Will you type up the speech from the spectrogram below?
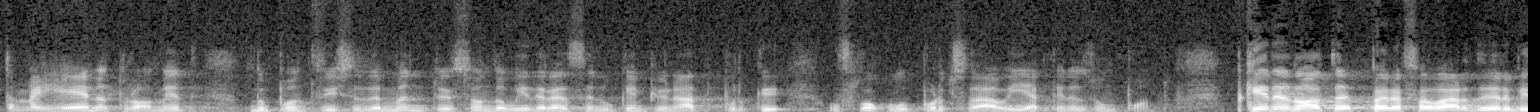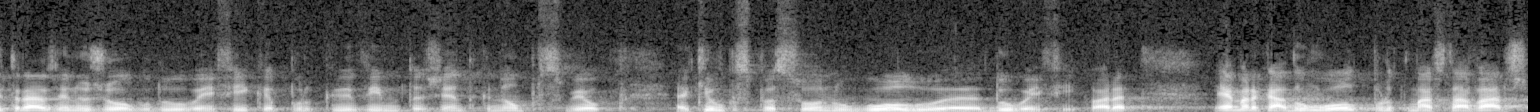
também também é, naturalmente, do ponto de vista da manutenção da liderança no campeonato, porque o Clube Porto está ali a apenas um ponto. Pequena nota para falar de arbitragem no jogo do Benfica, porque vi muita gente que não percebeu aquilo que se passou no golo uh, do Benfica. Ora, é marcado um golo por Tomás Tavares,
